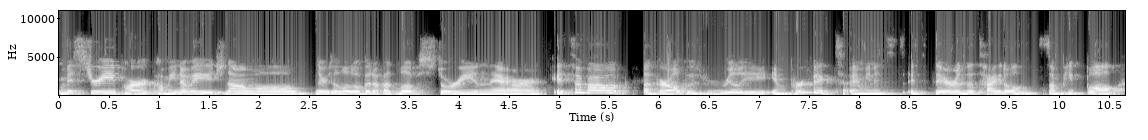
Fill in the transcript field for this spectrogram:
mystery part coming of age novel. There's a little bit of a love story in there. It's about a girl who's really imperfect. I mean, it's it's there in the title. Some people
